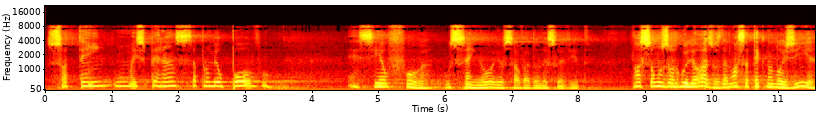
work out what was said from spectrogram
só tem uma esperança para o meu povo, é se eu for o Senhor e o Salvador da sua vida. Nós somos orgulhosos da nossa tecnologia,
